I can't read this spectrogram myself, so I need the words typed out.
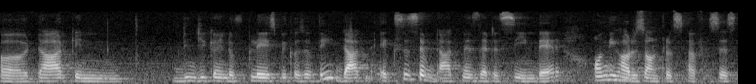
a dark and dingy kind of place because of the dark, excessive darkness that is seen there on the horizontal surfaces.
